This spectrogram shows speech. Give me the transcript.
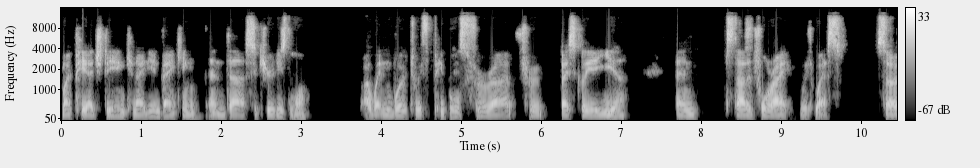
my PhD in Canadian banking and uh, securities law. I went and worked with People's for uh, for basically a year, and started 4A with Wes. So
